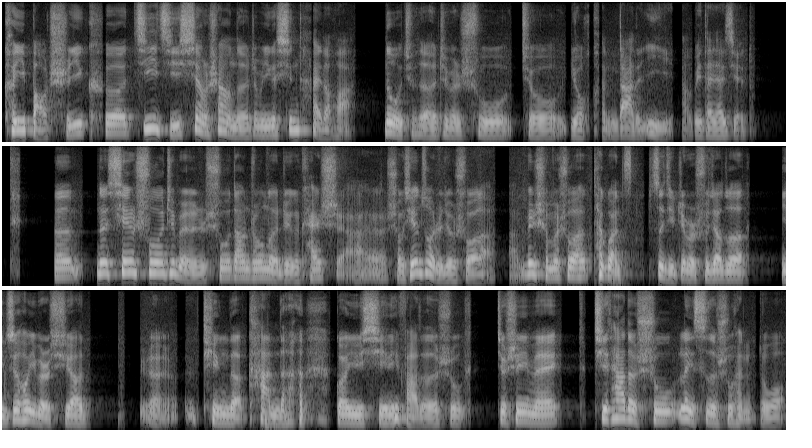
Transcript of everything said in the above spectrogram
可以保持一颗积极向上的这么一个心态的话，那我觉得这本书就有很大的意义啊，为大家解读。嗯，那先说这本书当中的这个开始啊，首先作者就说了啊，为什么说他管自己这本书叫做你最后一本需要。呃，听的、看的 关于吸引力法则的书，就是因为其他的书类似的书很多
